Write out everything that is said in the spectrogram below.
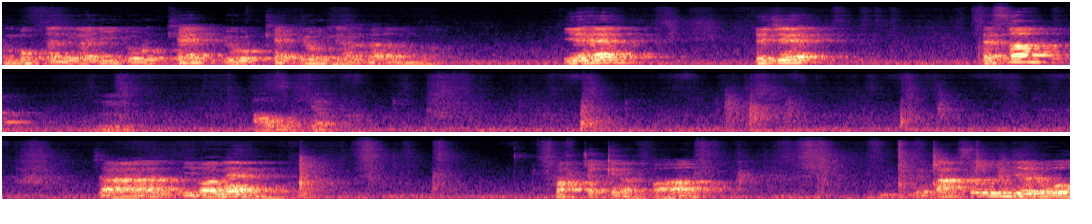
반복 단위가 2 요렇게 요렇게 요렇게 간다라는 거 이해해? 되지? 됐어? 음. 아우 머리 아파 자 이번엔 수학적 기납법. 박스 문제로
